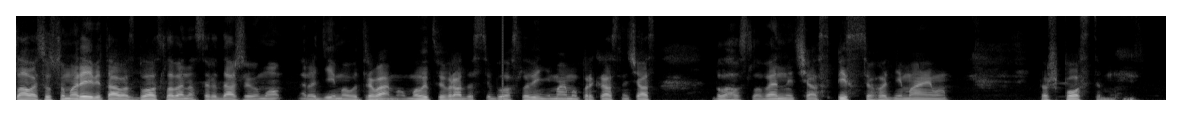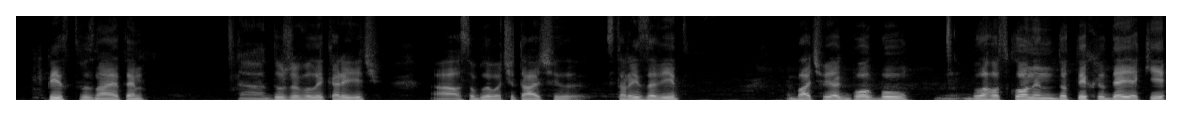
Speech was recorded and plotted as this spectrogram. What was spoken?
Слава Ісусу Марії, вітаю вас! Благословена середа, живемо, радіємо, витриваємо. В молитві в радості, благословенні. Маємо прекрасний час, благословенний час. Піст сьогодні маємо. Тож постимо. Піст, ви знаєте, е, дуже велика річ, особливо читаючи Старий Завіт. Бачу, як Бог був благосклонен до тих людей, які,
